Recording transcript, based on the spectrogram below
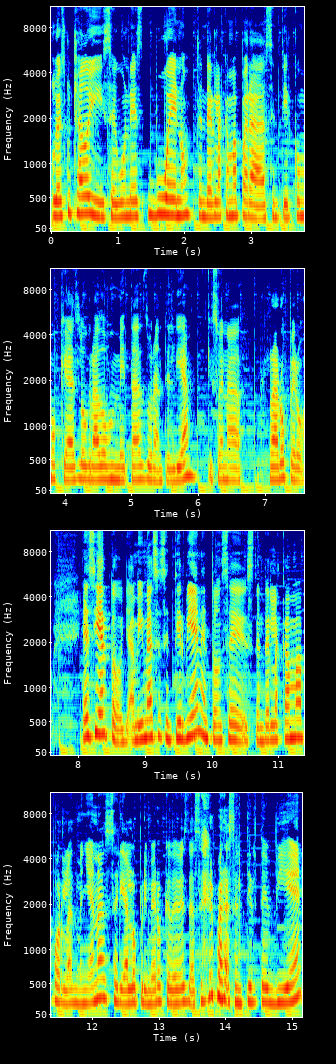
lo he escuchado y según es bueno tender la cama para sentir como que has logrado metas durante el día, que suena raro, pero es cierto, a mí me hace sentir bien, entonces tender la cama por las mañanas sería lo primero que debes de hacer para sentirte bien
